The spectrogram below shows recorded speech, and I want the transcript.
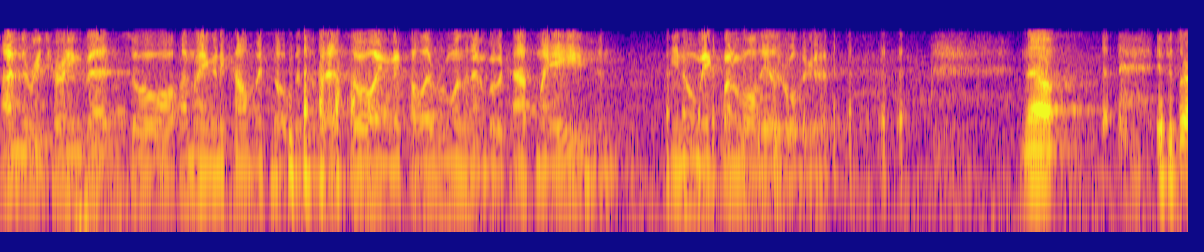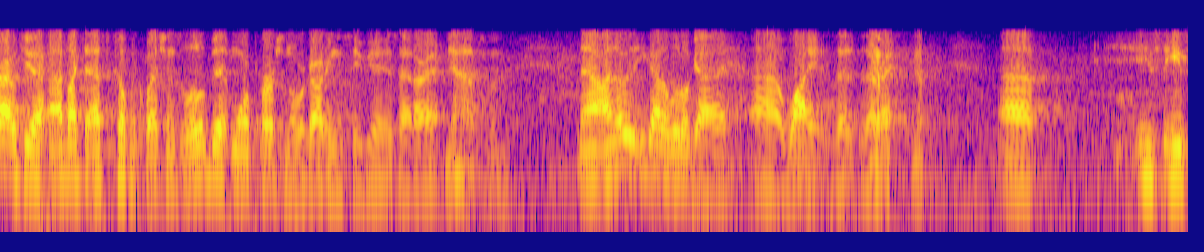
I'm the returning vet, so I'm not even going to count myself as a vet. so I'm going to tell everyone that I'm about half my age, and you know, make fun of all the other older guys. now, if it's all right with you, I'd like to ask a couple of questions, a little bit more personal regarding the CBA. Is that all right? Yeah, absolutely. Now, I know that you got a little guy, uh, Wyatt. Is that is that yep, right? Yep. Uh, he's he's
